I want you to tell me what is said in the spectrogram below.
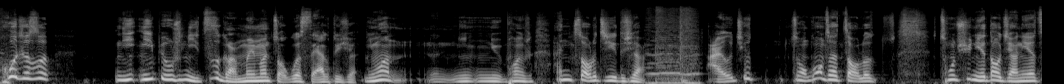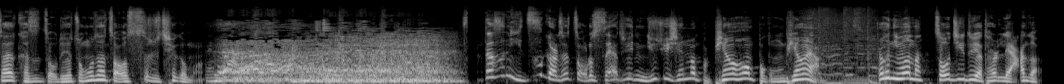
或者是。你你比如说你自个儿明明找过三个对象，你问你女朋友说，哎，你找了几个对象？哎呦，就总共才找了，从去年到今年才开始找对象，总共才找了四十七个嘛。但是你自个儿才找了三对，你就觉得心里面不平衡、不公平呀。然后你问他找几个对象，他说两个。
